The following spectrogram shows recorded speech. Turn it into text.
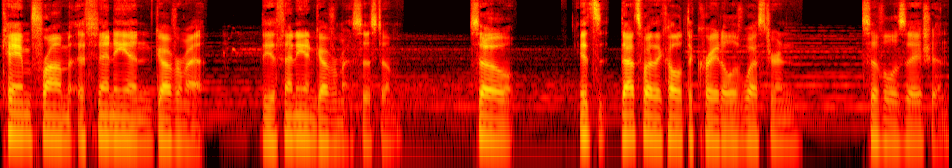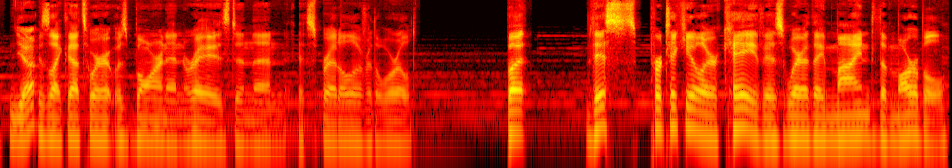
came from Athenian government. The Athenian government system. So it's that's why they call it the cradle of western civilization yeah because like that's where it was born and raised and then it spread all over the world but this particular cave is where they mined the marble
